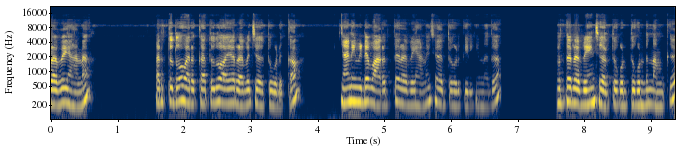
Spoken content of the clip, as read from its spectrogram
റവയാണ്. വറുത്തതോ വറുക്കാത്തതോ ആയ റവ ചേർത്ത് കൊടുക്കാം. ഞാനിവിടെ വറുത്ത റവയാണ് ചേർത്ത് കൊടുത്തിരിക്കുന്നത്. വറുത്ത റവയും ചേർത്ത് കൊടുത്തുകൊണ്ട് നമുക്ക്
